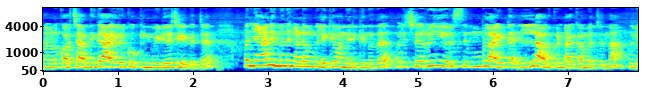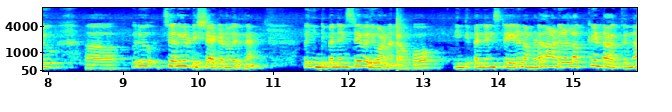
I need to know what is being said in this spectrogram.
നമ്മൾ കുറച്ച് അധികമായ ഒരു കുക്കിംഗ് വീഡിയോ ചെയ്തിട്ട് അപ്പൊ ഞാൻ ഇന്ന് നിങ്ങളുടെ മുമ്പിലേക്ക് വന്നിരിക്കുന്നത് ഒരു ചെറിയൊരു സിമ്പിൾ ആയിട്ട് എല്ലാവർക്കും ഉണ്ടാക്കാൻ പറ്റുന്ന ഒരു ഒരു ചെറിയൊരു ഡിഷായിട്ടാണ് വരുന്നത്. ഇപ്പൊ ഇൻഡിപെൻഡൻസ് ഡേ വരുവാണല്ലോ അപ്പോൾ ഇൻഡിപെൻഡൻസ് ഡേയിൽ നമ്മുടെ നാടുകളിലൊക്കെ ഉണ്ടാക്കുന്ന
